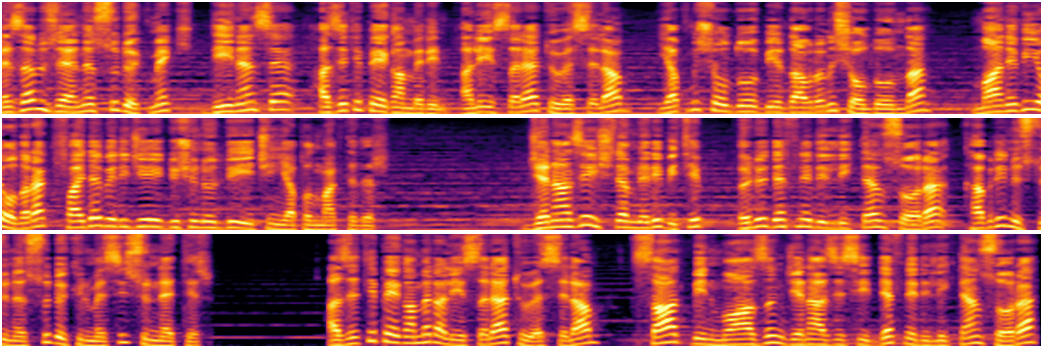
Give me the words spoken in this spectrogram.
Mezar üzerine su dökmek dinense Hz. Peygamber'in aleyhissalatu vesselam yapmış olduğu bir davranış olduğundan manevi olarak fayda vereceği düşünüldüğü için yapılmaktadır. Cenaze işlemleri bitip ölü defnedildikten sonra kabrin üstüne su dökülmesi sünnettir. Hz. Peygamber aleyhissalatu vesselam Sa'd bin Muaz'ın cenazesi defnedildikten sonra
